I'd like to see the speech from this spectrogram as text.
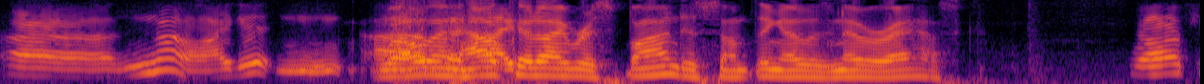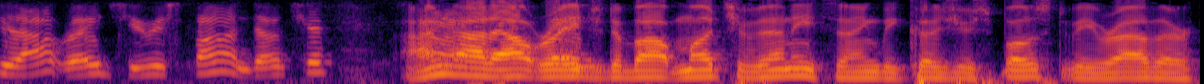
Uh, no, I didn't. Well, uh, then how could I respond to something I was never asked? Well, if you're outraged, you respond, don't you? I'm Uh, not outraged about much of anything because you're supposed to be rather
